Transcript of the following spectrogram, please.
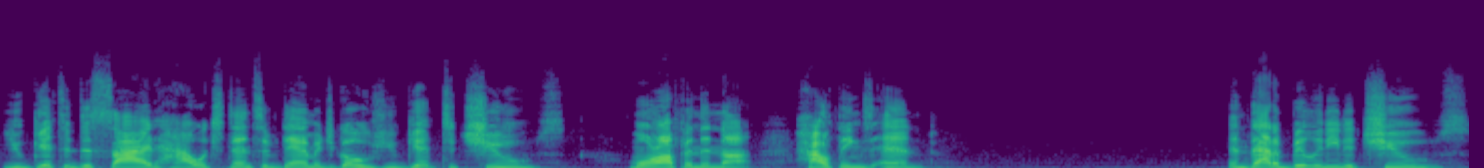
you get to decide how extensive damage goes, you get to choose more often than not how things end. And that ability to choose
